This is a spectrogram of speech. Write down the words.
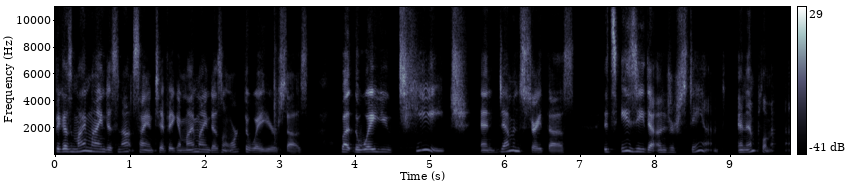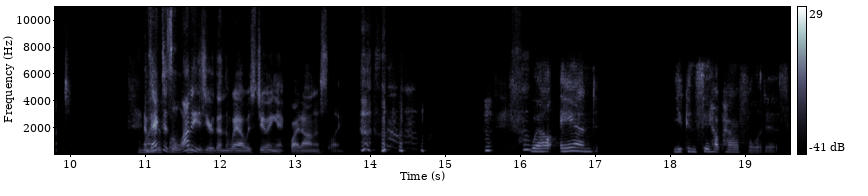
because my mind is not scientific and my mind doesn't work the way yours does. But the way you teach and demonstrate this, it's easy to understand and implement. In fact, it's a lot easier than the way I was doing it, quite honestly. Well, and you can see how powerful it is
